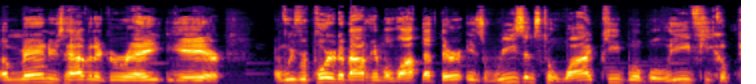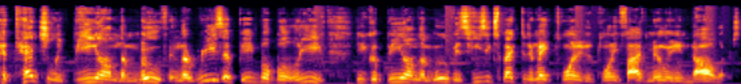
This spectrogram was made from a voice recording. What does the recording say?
a man who's having a great year. And we've reported about him a lot that there is reasons to why people believe he could potentially be on the move. And the reason people believe he could be on the move is he's expected to make 20 to 25 million dollars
